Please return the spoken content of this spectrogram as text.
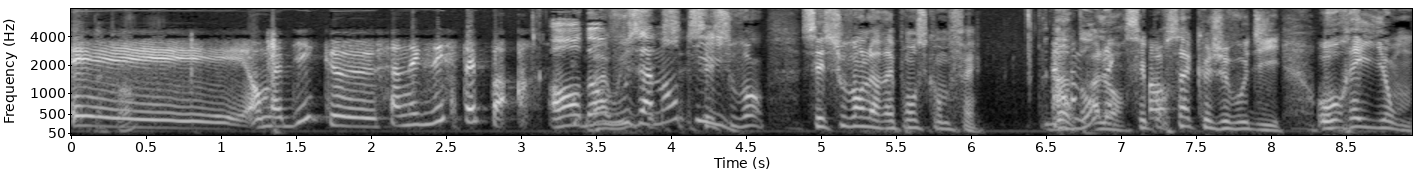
Et on m'a dit que ça n'existait pas. Oh, ben Bah on oui, vous a c'est- menti. C'est souvent, c'est souvent la réponse qu'on me fait. Ah bon alors, c'est pour ça que je vous dis, au rayon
